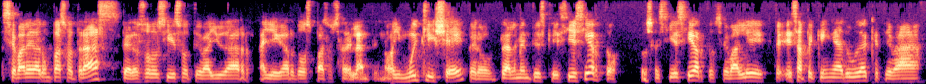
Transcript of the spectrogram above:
Se vale dar un paso atrás, pero solo si eso te va a ayudar a llegar dos pasos adelante, ¿no? Y muy cliché, pero realmente es que sí es cierto. O sea, sí es cierto, se vale esa pequeña duda que te va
